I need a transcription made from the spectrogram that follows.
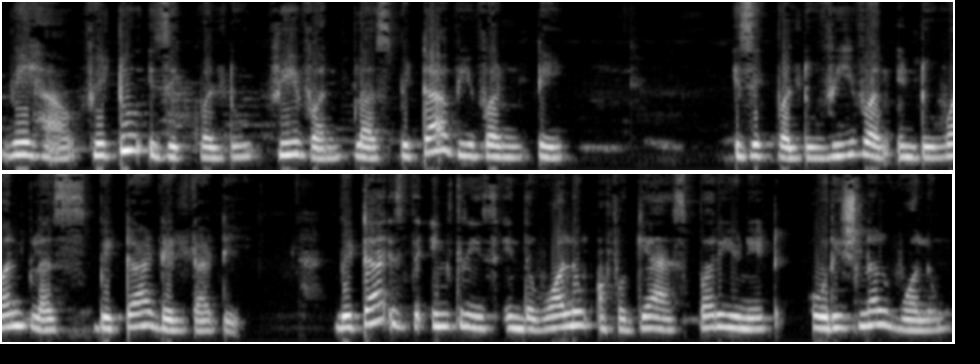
we have V2 is equal to V1 plus beta V1t is equal to V1 into 1 plus beta delta T. Beta is the increase in the volume of a gas per unit original volume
